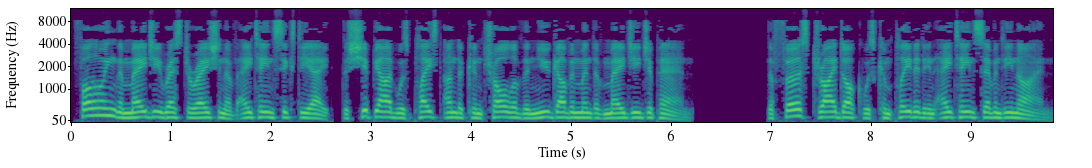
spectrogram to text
Following the Meiji Restoration of 1868, the shipyard was placed under control of the new government of Meiji Japan. The first dry dock was completed in 1879.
